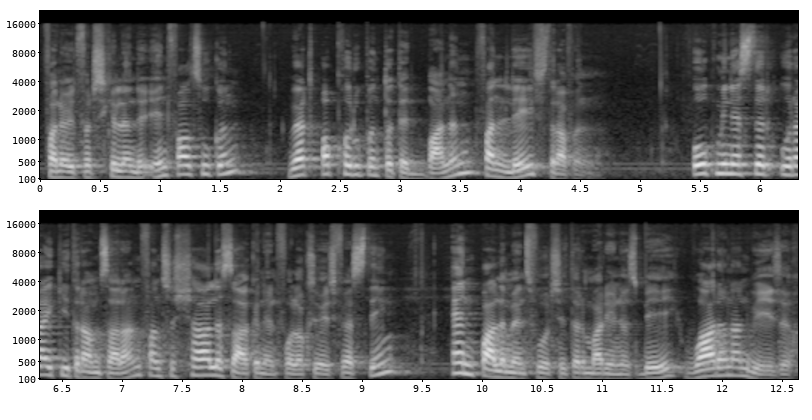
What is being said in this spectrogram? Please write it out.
Vanuit verschillende invalshoeken werd opgeroepen tot het bannen van leefstraffen. Ook minister Uraikit Ramsaran van Sociale Zaken en Volkshuisvesting en parlementsvoorzitter Marinus B. waren aanwezig.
